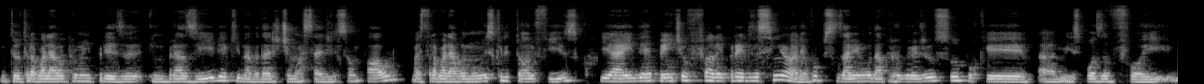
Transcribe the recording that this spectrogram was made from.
Então eu trabalhava para uma empresa em Brasília, que na verdade tinha uma sede em São Paulo, mas trabalhava num escritório físico. E aí de repente eu falei para eles assim, olha, eu vou precisar me mudar para o Rio Grande do Sul porque a minha esposa foi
